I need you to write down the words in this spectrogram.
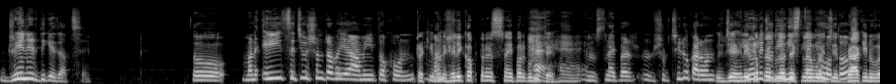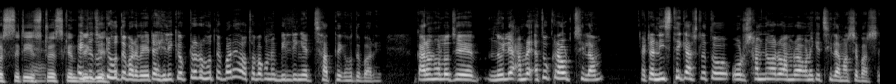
ড্রেনের দিকে যাচ্ছে। তো মানে এই সিচুয়েশনটা ভাইয়া আমি তখন মানে হেলিকপ্টারের স্নাইপার হ্যাঁ গুলিতে হ্যাঁ স্নাইপার শুট ছিল কারণ যে হেলিকপ্টারগুলো নিচ দেখলাম থেকে ওই যে ব্র্যাক ইউনিভার্সিটি হ্যাঁ, স্ট্রেস কেন্দ্রিক এটা দুটো হতে পারবে এটা হেলিকপ্টারও হতে পারে অথবা কোনো বিল্ডিং এর ছাদ থেকে হতে পারে। কারণ হলো যে নইলে আমরা এত ক্রাউড ছিলাম এটা নিচ থেকে আসলে তো ওর সামনে আরও আমরা অনেকে ছিলাম আশেপাশে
